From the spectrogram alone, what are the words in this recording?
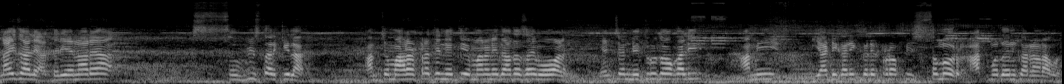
नाही झाल्या तर येणाऱ्या सव्वीस तारखेला आमच्या महाराष्ट्राचे नेते माननीय दादासाहेब ओवाळ यांच्या नेतृत्वाखाली आम्ही या ठिकाणी कलेक्टर ऑफिस समोर आत्मदहन करणार आहोत.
